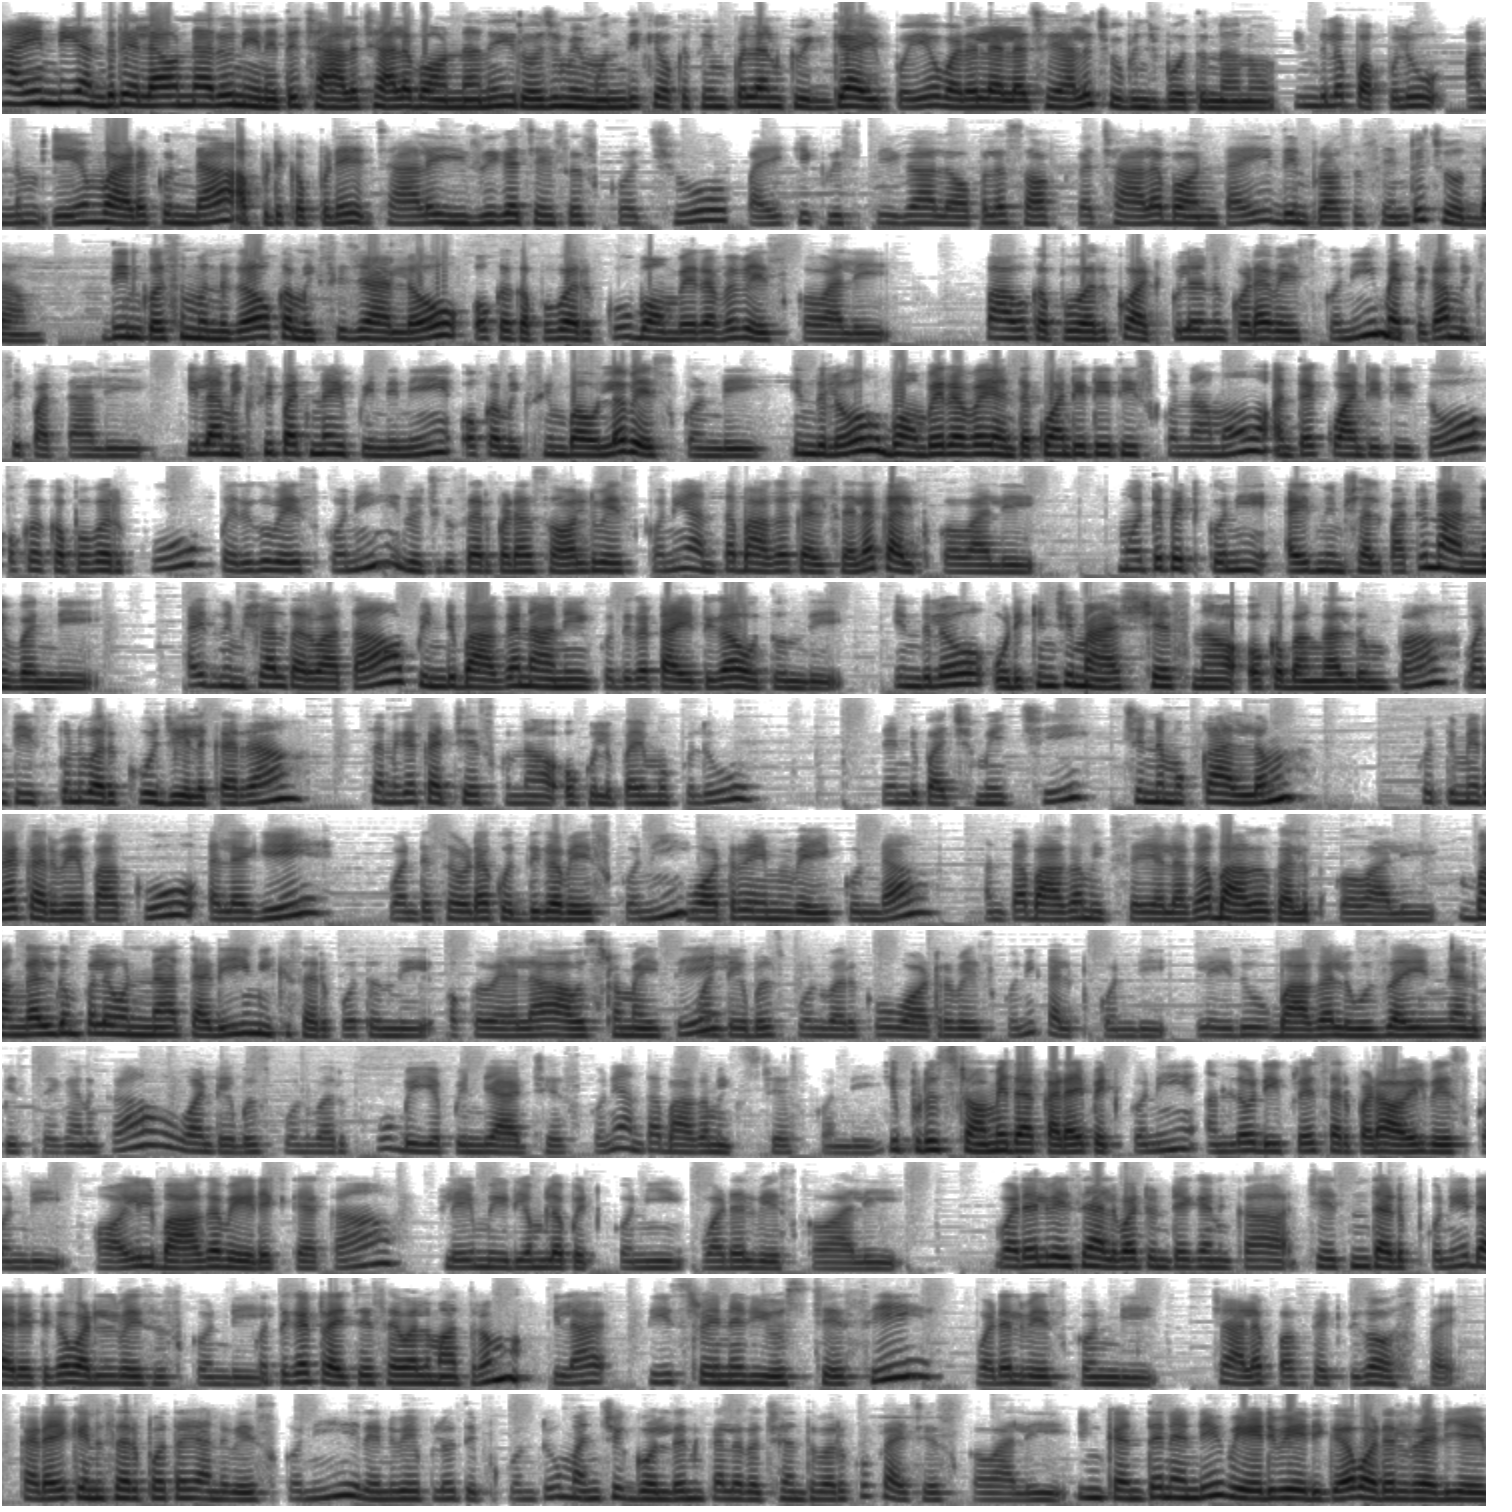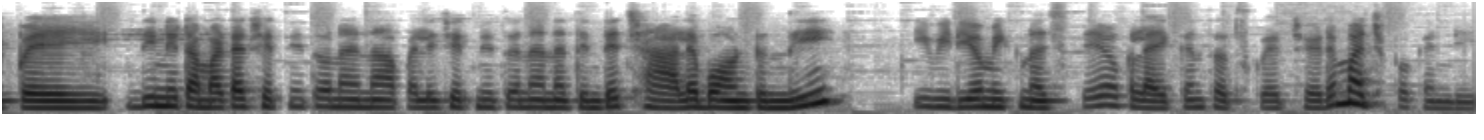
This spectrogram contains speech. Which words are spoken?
Hi అండి అందరూ ఎలా ఉన్నారు? నేనైతే చాలా చాలా బాగున్నాను. ఈరోజు మీ ముందుకి ఒక సింపుల్ అండ్ క్విక్గా అయిపోయే వడలు ఎలా చేయాలో చూపించబోతున్నాను. ఇందులో పప్పులు అన్నం ఏం వాడకుండా అప్పటికప్పుడే చాలా ఈజీగా చేసేసుకోవచ్చు. పైకి క్రిస్పీగా లోపల సాఫ్ట్గా చాలా బాగుంటాయి. దీని ప్రాసెస్ ఏంటో చూద్దాం. దీనికోసం ముందుగా ఒక మిక్సీ జార్లో ఒక కప్పు వరకు బాంబే రవ్వ వేసుకోవాలి. పావు కప్పు వరకు అటుకులను కూడా వేసుకొని మెత్తగా మిక్సీ పట్టాలి. ఇలా మిక్సీ పట్టిన ఈ పిండిని ఒక మిక్సింగ్ బౌల్లో వేసుకోండి. ఇందులో బాంబే రవ్వ ఎంత క్వాంటిటీ తీసుకున్నామో అంతే క్వాంటిటీతో ఒక కప్పు వరకు పెరుగు వేసుకొని రుచికి సరిపడా సాల్ట్ వేసుకొని అంతా బాగా కలిసేలా కలుపుకోవాలి. మూత పెట్టుకొని ఐదు నిమిషాల పాటు నాననివ్వండి. ఐదు నిమిషాల తర్వాత పిండి బాగా నాని కొద్దిగా టైట్గా అవుతుంది. ఇందులో ఉడికించి మ్యాష్ చేసిన ఒక బంగాళదుంప వన్ టీ స్పూన్ వరకు జీలకర్ర సన్నగా కట్ చేసుకున్న ఒక ఉల్లిపాయ ముక్కలు రెండు పచ్చిమిర్చి చిన్న ముక్క అల్లం కొత్తిమీర కరివేపాకు అలాగే వంట సోడా కొద్దిగా వేసుకొని వాటర్ ఏమి వేయకుండా అంతా బాగా మిక్స్ అయ్యేలాగా బాగా కలుపుకోవాలి. బంగాళదుంపలో ఉన్న తడి మీకు సరిపోతుంది. ఒకవేళ అవసరమైతే వన్ టేబుల్ స్పూన్ వరకు వాటర్ వేసుకొని కలుపుకోండి. లేదు బాగా లూజ్ అయింది అనిపిస్తే కనుక వన్ టేబుల్ స్పూన్ వరకు బియ్య పిండి యాడ్ చేసుకొని అంతా బాగా మిక్స్ చేసుకోండి. ఇప్పుడు స్టవ్ మీద కడాయి పెట్టుకొని అందులో డీప్ ఫ్రై సరిపడా ఆయిల్ వేసుకోండి. ఆయిల్ బాగా వేడెక్కాక ఫ్లేమ్ మీడియంలో పెట్టుకొని వడలు వేసుకోవాలి. వడలు వేసే అలవాటు ఉంటే కనుక చేతిని తడుపుకొని డైరెక్ట్గా వడలు వేసేసుకోండి. కొత్తగా ట్రై చేసే వాళ్ళు మాత్రం ఇలా టీ స్ట్రైనర్ యూస్ చేసి వడలు వేసుకోండి. చాలా పర్ఫెక్ట్గా వస్తాయి. కడాయికి ఎన్ని సరిపోతాయి అని వేసుకొని రెండు వైపులో తిప్పుకుంటూ మంచి గోల్డెన్ కలర్ వచ్చేంత వరకు ఫ్రై చేసుకోవాలి. ఇంకంతేనండి వేడి వేడిగా వడలు రెడీ అయిపోయాయి. దీన్ని టమాటా చట్నీతోనైనా పల్లి చట్నీతోనైనా తింటే చాలా బాగుంటుంది. ఈ వీడియో మీకు నచ్చితే ఒక లైక్ అండ్ సబ్స్క్రైబ్ చేయడం మర్చిపోకండి.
